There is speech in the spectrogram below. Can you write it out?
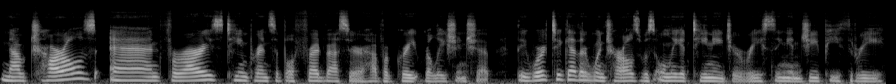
Now, Charles and Ferrari's team principal Fred Vasseur have a great relationship. They worked together when Charles was only a teenager racing in GP3,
